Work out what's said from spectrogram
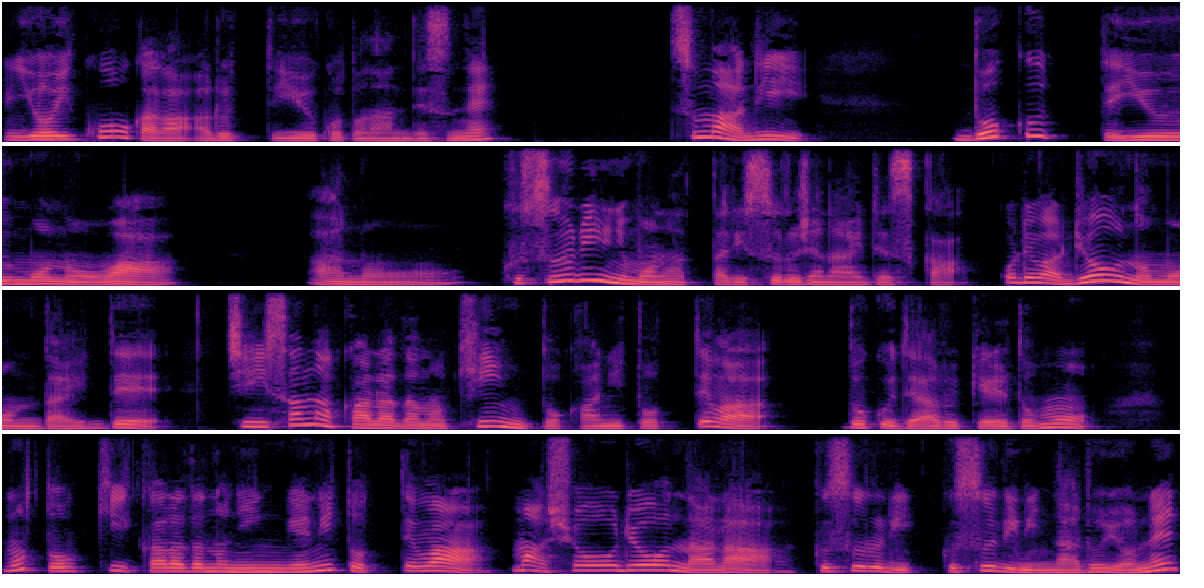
良い効果があるっていうことなんですね。つまり、毒っていうものは、あの、薬にもなったりするじゃないですか。これは量の問題で、小さな体の菌とかにとっては毒であるけれども、もっと大きい体の人間にとっては、まあ少量なら薬薬になるよねっ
